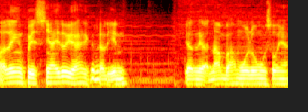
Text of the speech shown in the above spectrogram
Paling base-nya itu ya dikendaliin biar nggak nambah mulu musuhnya.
